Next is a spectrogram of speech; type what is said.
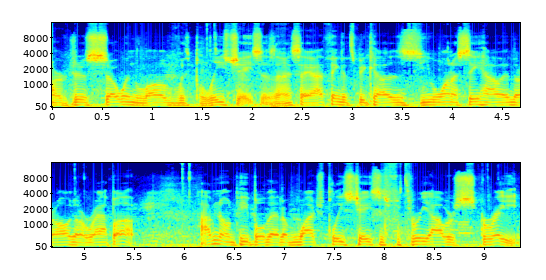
are just so in love with police chases. And I say, I think it's because you want to see how they're all going to wrap up. I've known people that have watched police chases for three hours straight.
